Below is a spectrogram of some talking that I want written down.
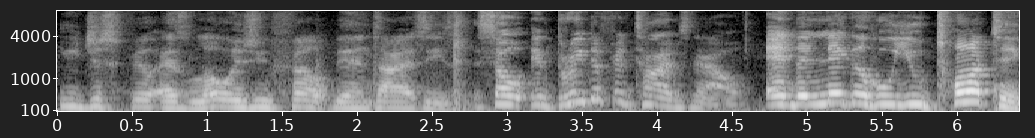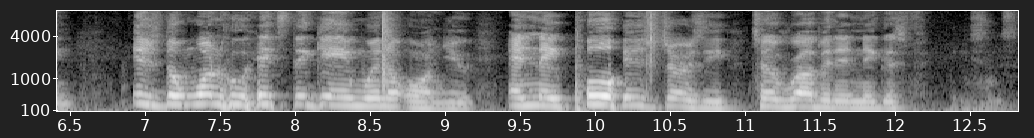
you just feel as low as you felt the entire season. so in three different times now, And the nigga who you taunting is the one who hits the game winner on you, and they pull his jersey to rub it in niggas' faces.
